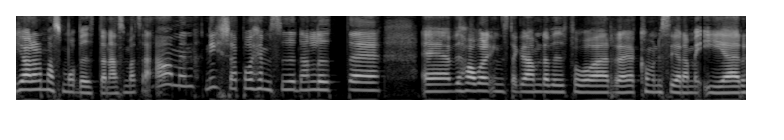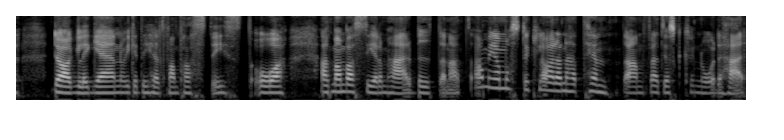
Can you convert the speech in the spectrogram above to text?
göra de här små bitarna som att säga, ah, men nischa på hemsidan lite. Eh, vi har vår Instagram där vi får eh, kommunicera med er dagligen, vilket är helt fantastiskt. Och att man bara ser de här bitarna att ah, men jag måste klara den här tentan för att jag ska kunna nå det här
